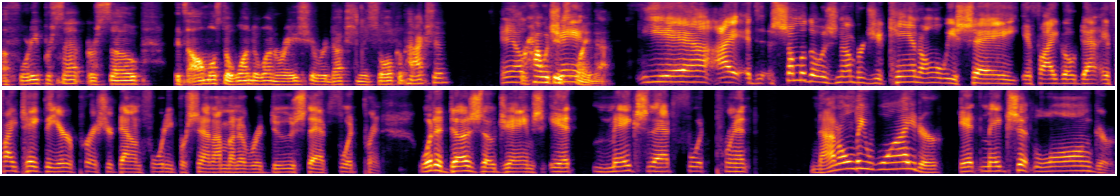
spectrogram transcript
a, 40% or so? It's almost a one-to-one ratio reduction in soil compaction? You know, or how would you explain that? Yeah, I some of those numbers you can't always say if I go down if I take the air pressure down 40%, I'm going to reduce that footprint. What it does though, James, it makes that footprint not only wider, it makes it longer.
